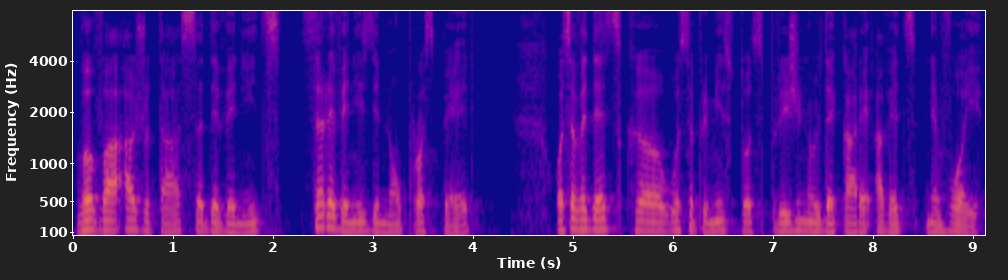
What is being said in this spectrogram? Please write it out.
vă va ajuta să deveniți, să reveniți din nou prosperi, o să vedeți că o să primiți tot sprijinul de care aveți nevoie.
